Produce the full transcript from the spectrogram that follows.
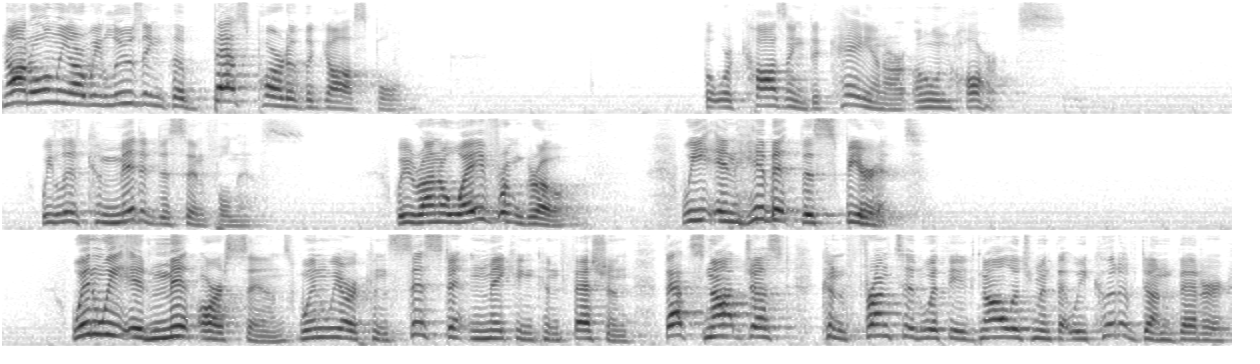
not only are we losing the best part of the gospel, but we're causing decay in our own hearts. We live committed to sinfulness. We run away from growth. We inhibit the Spirit. When we admit our sins, when we are consistent in making confession, that's not just confronted with the acknowledgement that we could have done better,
